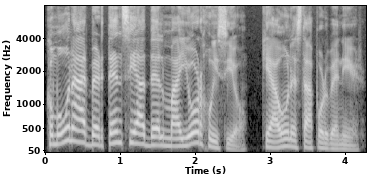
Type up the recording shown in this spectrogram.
como una advertencia del mayor juicio que aún está por venir.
